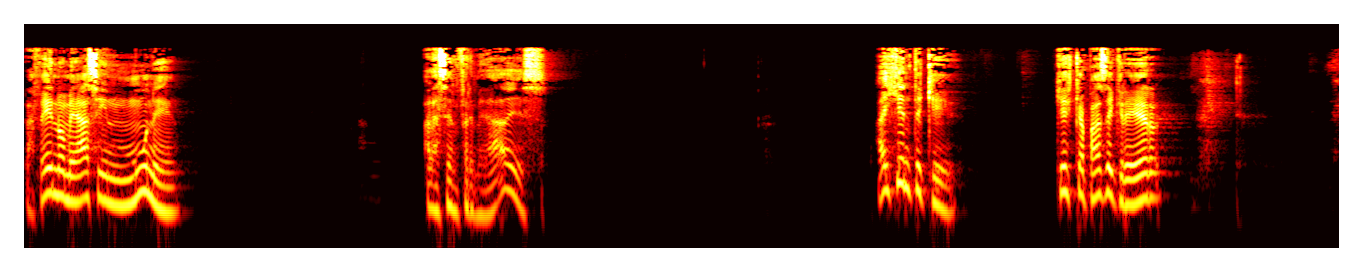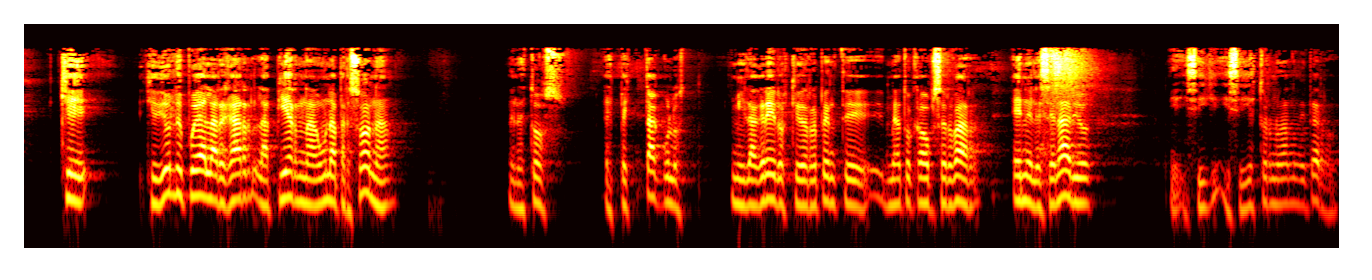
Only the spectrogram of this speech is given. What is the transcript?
La fe no me hace inmune a las enfermedades. Hay gente que, que es capaz de creer que, que Dios le puede alargar la pierna a una persona en estos espectáculos milagreros que de repente me ha tocado observar en el escenario, y sigue, y sigue estornudando mi perro,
